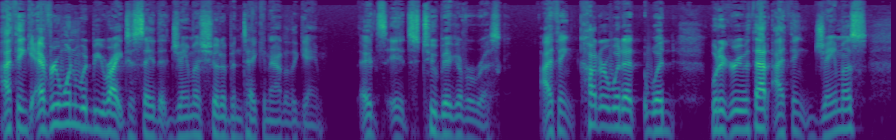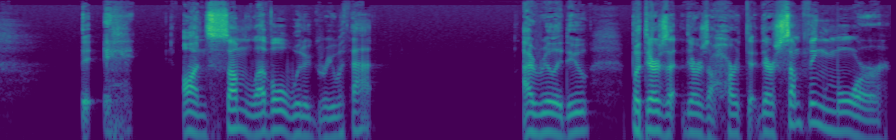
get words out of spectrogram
I think everyone would be right to say that Jameis should have been taken out of the game. It's it's too big of a risk. I think Koetter would would would agree with that. I think Jameis eh, on some level would agree with that. I really do. But there's a there's a heart that there's something more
